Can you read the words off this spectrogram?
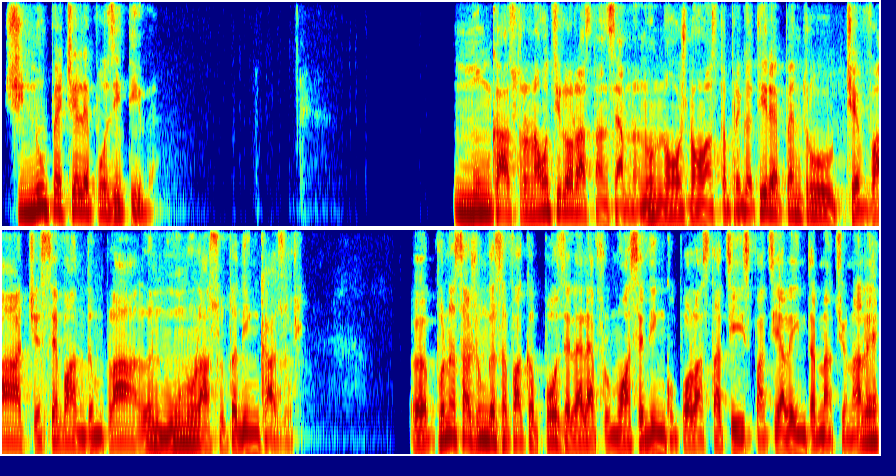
și nu pe cele pozitive. Munca astronauților asta înseamnă, nu? 99% pregătire pentru ceva ce se va întâmpla în 1% din cazuri. Ă, până să ajungă să facă pozele alea frumoase din cupola Stației Spațiale Internaționale,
